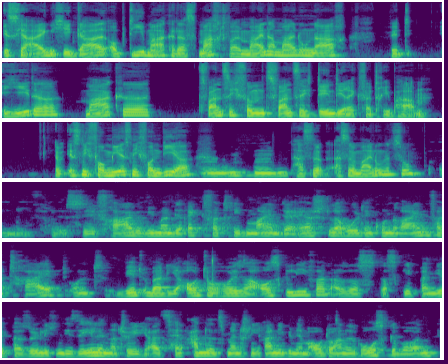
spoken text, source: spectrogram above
ist ja eigentlich egal, ob die Marke das macht, weil meiner Meinung nach wird jede Marke 2025 den Direktvertrieb haben. Ist nicht von mir, ist nicht von dir. Mhm. Hast, du, hast du eine Meinung dazu? Ist die Frage, wie man Direktvertrieb meint. Der Hersteller holt den Kunden rein, vertreibt und wird über die Autohäuser ausgeliefert. Also das, das geht bei mir persönlich in die Seele natürlich als Handelsmensch nicht ran. Ich bin im Autohandel groß geworden.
